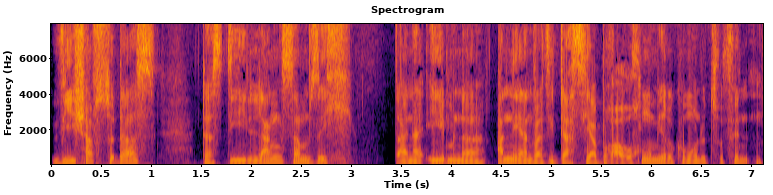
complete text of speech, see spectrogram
Wie schaffst du das, dass die langsam sich deiner Ebene annähern, weil sie das ja brauchen, um ihre Kommode zu finden?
